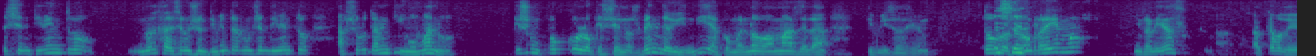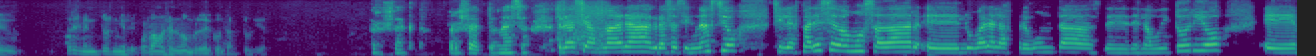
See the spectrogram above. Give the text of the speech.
el sentimiento, no deja de ser un sentimiento, es un sentimiento absolutamente inhumano, que es un poco lo que se nos vende hoy en día como el no va más de la civilización. Todos sonreímos, en realidad, al cabo de tres minutos ni recordamos el nombre del contractulio. Perfecto, perfecto, Ignacio. Gracias, Mara, gracias, Ignacio. Si les parece, vamos a dar eh, lugar a las preguntas del auditorio. Eh,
